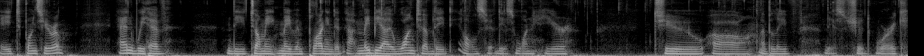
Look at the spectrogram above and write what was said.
8.0 and we have the TomEE Maven plugin that uh, maybe I want to update also this one here to uh, I believe this should work.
